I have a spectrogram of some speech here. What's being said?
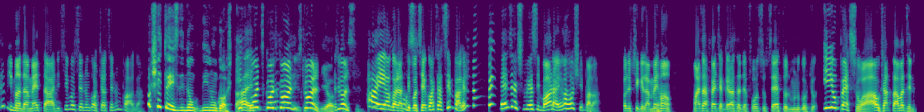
você me manda metade, se você não gostar, você não paga. Oxe, tem isso de não, de não gostar? é? Escute, escute, escute, idiotice. escute. Aí agora, se você gostar, você paga. Ele, não, beleza, eu ver embora. Aí eu arrochei pra lá. Quando eu cheguei lá, meu irmão, mas a festa, graças a Deus, foi um sucesso, todo mundo gostou. E o pessoal já tava dizendo,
